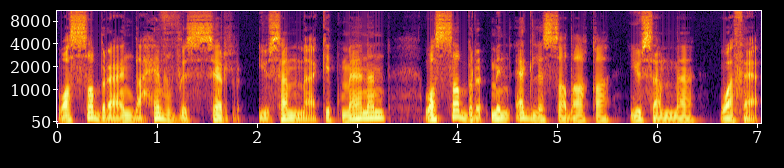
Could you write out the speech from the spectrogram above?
والصبر عند حفظ السر يسمى كتمانا والصبر من أجل الصداقة يسمى وفاء.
